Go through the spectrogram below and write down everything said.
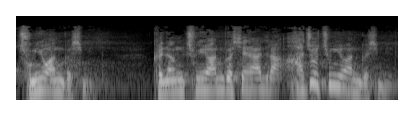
중요한 것입니다. 그냥 중요한 것이 아니라 아주 중요한 것입니다.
